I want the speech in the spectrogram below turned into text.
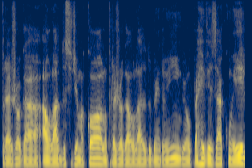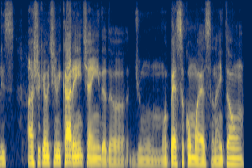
para jogar ao lado do CJ McCollum, para jogar ao lado do Brandon Ingram, para revezar com eles. Acho que é um time carente ainda do, de um, uma peça como essa, né? Então,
